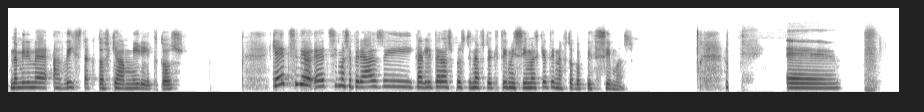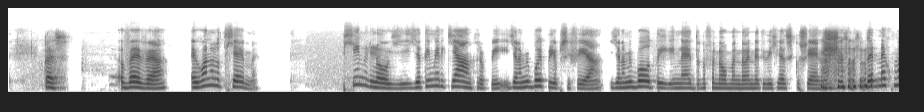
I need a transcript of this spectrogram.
να μην είναι αδίστακτος και αμήλικτος. Και έτσι, δια- έτσι μας επηρεάζει καλύτερα ως προς την αυτοεκτίμησή μας και την αυτοπεποίθησή μας. Ε, Πες. Βέβαια, εγώ αναρωτιέμαι. Ποιοι είναι οι λόγοι, γιατί μερικοί άνθρωποι, για να μην πω η πλειοψηφία, για να μην πω ότι είναι έντονο φαινόμενο εν έτη 2021, δεν έχουμε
